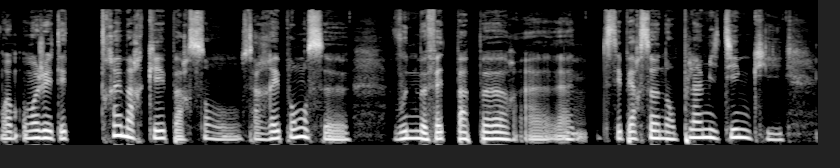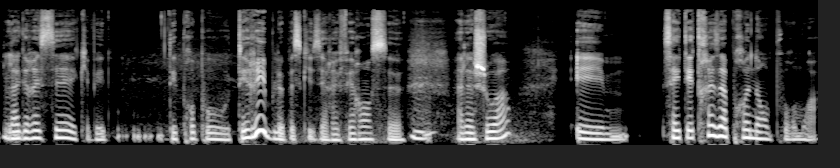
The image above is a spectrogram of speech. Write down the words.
Moi, j'ai été très marquée par son, sa réponse euh, Vous ne me faites pas peur à, mm. ces personnes en plein meeting qui mm. l'agressaient, qui avaient des propos terribles parce qu'ils faisaient référence euh, mm. à la Shoah. Et ça a été très apprenant pour moi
